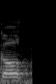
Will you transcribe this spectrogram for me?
Michael!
